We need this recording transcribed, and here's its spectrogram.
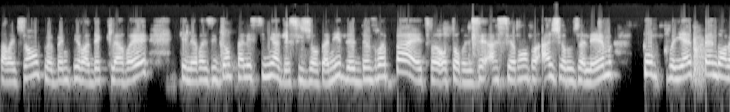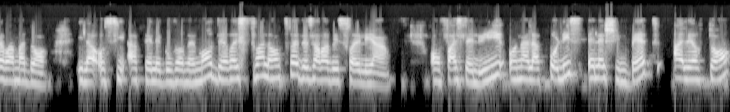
par exemple, Ben a déclaré que les résidents palestiniens de Cisjordanie ne devraient pas être autorisés à se rendre à Jérusalem pour prier pendant le ramadan. Il a aussi appelé le gouvernement de restreindre l'entrée des Arabes israéliens. En face de lui, on a la police et les Shin alertant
